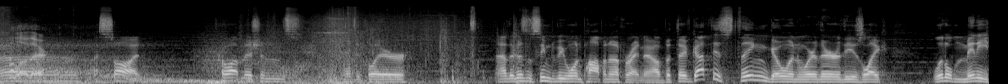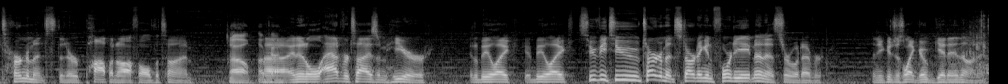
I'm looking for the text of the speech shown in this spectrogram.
Hello there. I saw it. Co-op missions, multiplayer. Uh, there doesn't seem to be one popping up right now, but they've got this thing going where there are these like little mini tournaments that are popping off all the time, Oh, okay. uh, and it'll advertise them here. It'll be like it'll be like 2v2 tournament starting in 48 minutes or whatever, and you can just like go get in on it.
